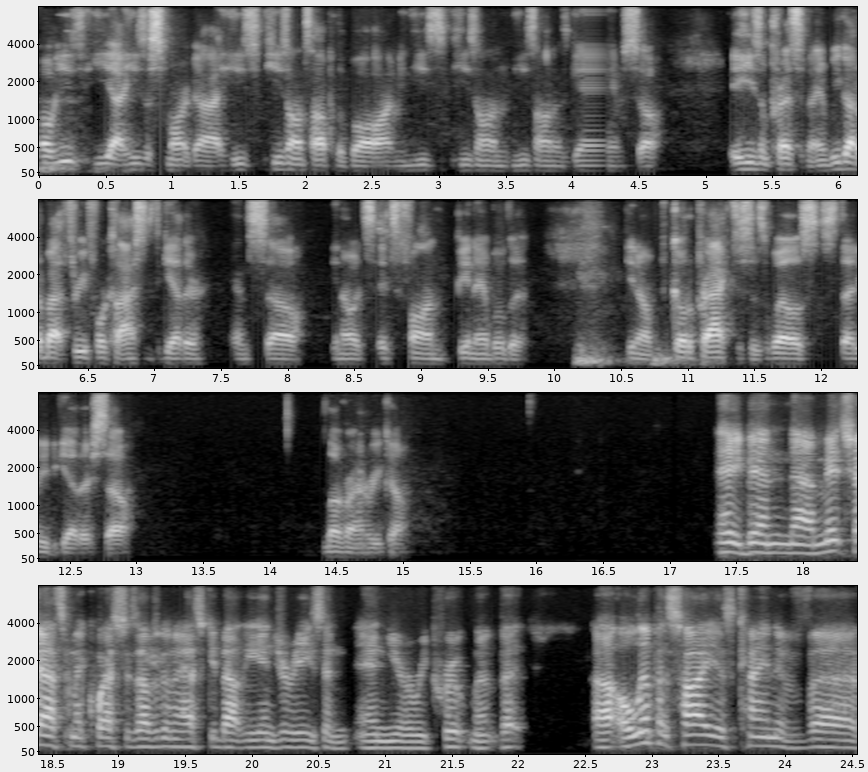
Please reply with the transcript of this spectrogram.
Oh, he's yeah, he's a smart guy. He's he's on top of the ball. I mean, he's he's on he's on his game. So he's impressive. And we got about three, four classes together. And so, you know, it's, it's fun being able to, you know, go to practice as well as study together. So love Ryan Rehkow. Hey, Ben, uh, Mitch asked my questions. I was going to ask you about the injuries and, and your recruitment, but uh, Olympus High is kind of uh,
